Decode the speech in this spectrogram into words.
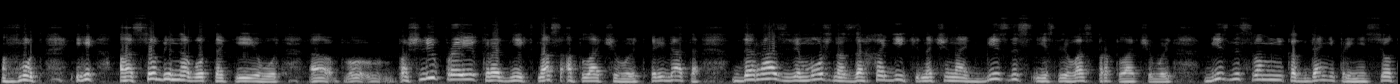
Вот. И особенно вот такие вот. А, пошли в проект родник, нас оплачивают. Ребята, да разве можно заходить и начинать бизнес, если вас проплачивают? Бизнес вам никогда не принесет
